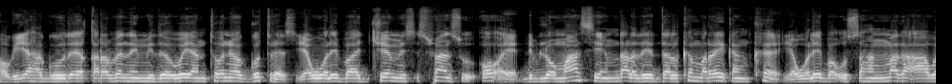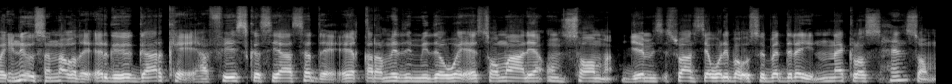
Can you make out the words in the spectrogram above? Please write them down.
hogayaha guud ee qaramada midoobay antonio guteres iyo weliba james swans oo eh diblomaasi indhaladii dalka maraykanka iyo weliba uu sahan magacaabay ini usa noqday ergeyga gaarka ee xafiiska siyaasadda ee qaramada midoobay ee soomaaliya unsoma. James swans iyo weliba usa bedelay nicholas hensom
